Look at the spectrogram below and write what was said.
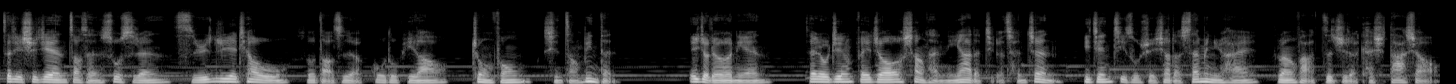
这起事件造成数十人死于日夜跳舞所导致的过度疲劳、中风、心脏病等。一九六二年，在如今非洲上坦尼亚的几个城镇，一间寄宿学校的三名女孩突然无法自制的开始大笑，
